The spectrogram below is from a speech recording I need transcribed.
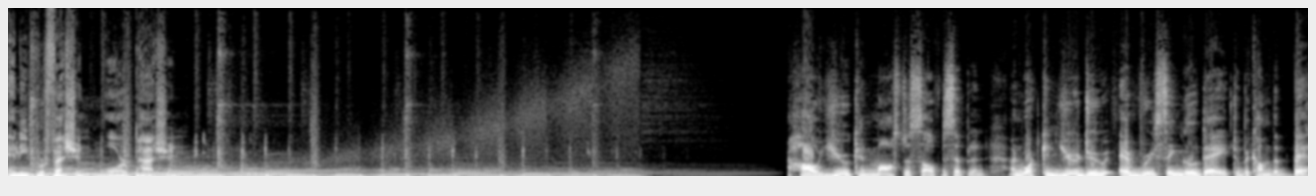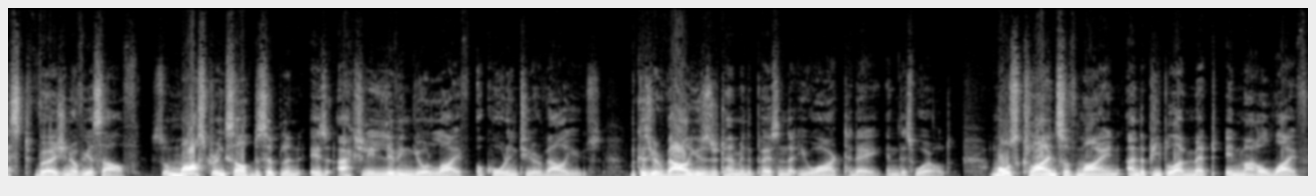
any profession or passion. How you can master self discipline and what can you do every single day to become the best version of yourself. So, mastering self discipline is actually living your life according to your values because your values determine the person that you are today in this world. Most clients of mine and the people I've met in my whole life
